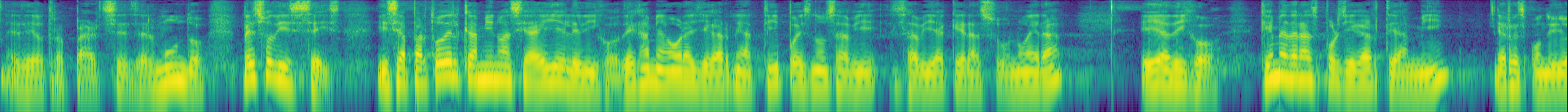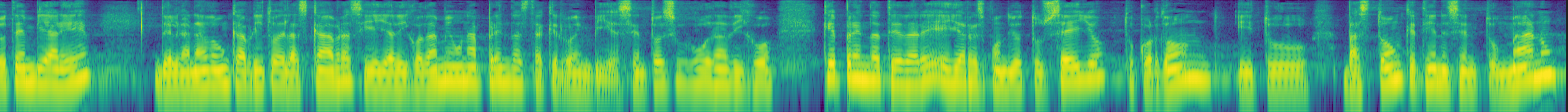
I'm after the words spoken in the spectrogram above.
de otra parte del mundo. Verso 16. Y se apartó del camino hacia ella y le dijo, déjame ahora llegarme a ti, pues no sabía, sabía que era su nuera. Ella dijo, ¿qué me darás por llegarte a mí? Él respondió, yo te enviaré del ganado un cabrito de las cabras. Y ella dijo, dame una prenda hasta que lo envíes. Entonces Judá dijo, ¿qué prenda te daré? Ella respondió, tu sello, tu cordón y tu bastón que tienes en tu mano.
